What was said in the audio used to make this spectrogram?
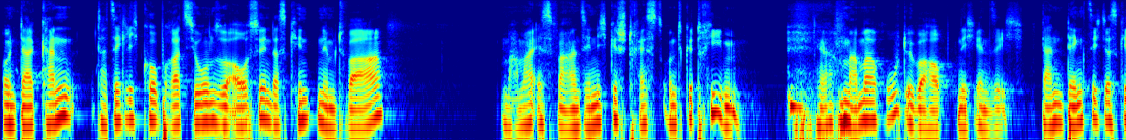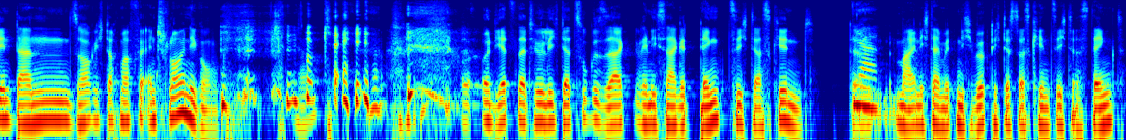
Und da kann tatsächlich Kooperation so aussehen, das Kind nimmt wahr, Mama ist wahnsinnig gestresst und getrieben. Ja, Mama ruht überhaupt nicht in sich. Dann denkt sich das Kind, dann sorge ich doch mal für Entschleunigung. Okay. Und jetzt natürlich dazu gesagt, wenn ich sage, denkt sich das Kind, dann ja. meine ich damit nicht wirklich, dass das Kind sich das denkt,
